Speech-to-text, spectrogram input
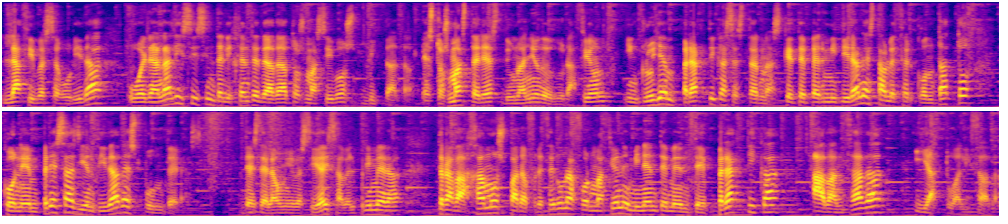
la ciberseguridad o el análisis inteligente de datos masivos Big Data. Estos másteres, de un año de duración, incluyen prácticas externas que te permitirán establecer contacto con empresas y entidades punteras. Desde la Universidad Isabel I trabajamos para ofrecer una formación eminentemente práctica, avanzada y actualizada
